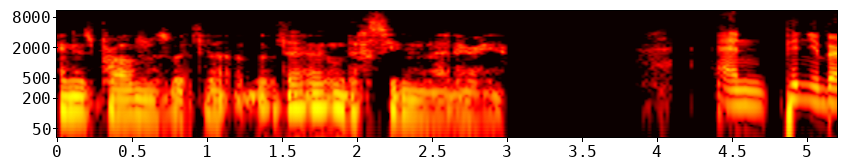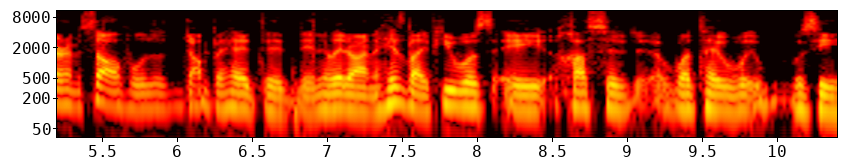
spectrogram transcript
and his problems with, uh, the, the in that area. And Pinya Ber himself, we'll just jump ahead to, to later on in his life. He was a Chassid. What type was he?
